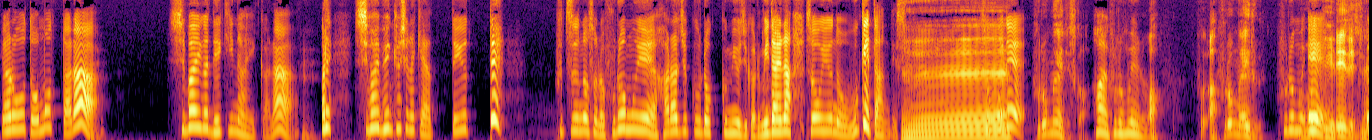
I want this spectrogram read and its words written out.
やろうと思ったら、うん芝居ができないから、うんあれ芝居勉強しなきゃって言って普通のその「フロム A 原宿ロックミュージカル」みたいなそういうのを受けたんですよ。そこでフロム A ですか？はい「フロム A のあふあフロム L。「フロム A A」ですね。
